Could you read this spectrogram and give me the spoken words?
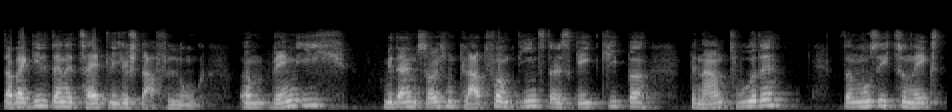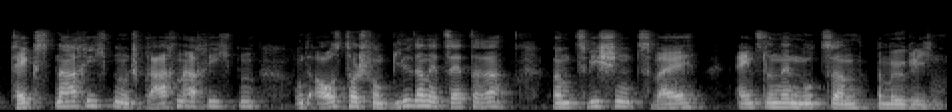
Dabei gilt eine zeitliche Staffelung. Ähm, wenn ich mit einem solchen Plattformdienst als Gatekeeper benannt wurde, dann muss ich zunächst Textnachrichten und Sprachnachrichten und Austausch von Bildern etc. Ähm, zwischen zwei einzelnen Nutzern ermöglichen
